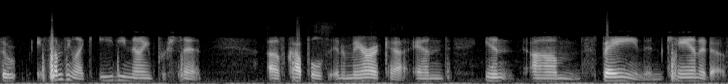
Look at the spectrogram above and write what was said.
the, something like 89% of couples in America and in um, Spain and Canada,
